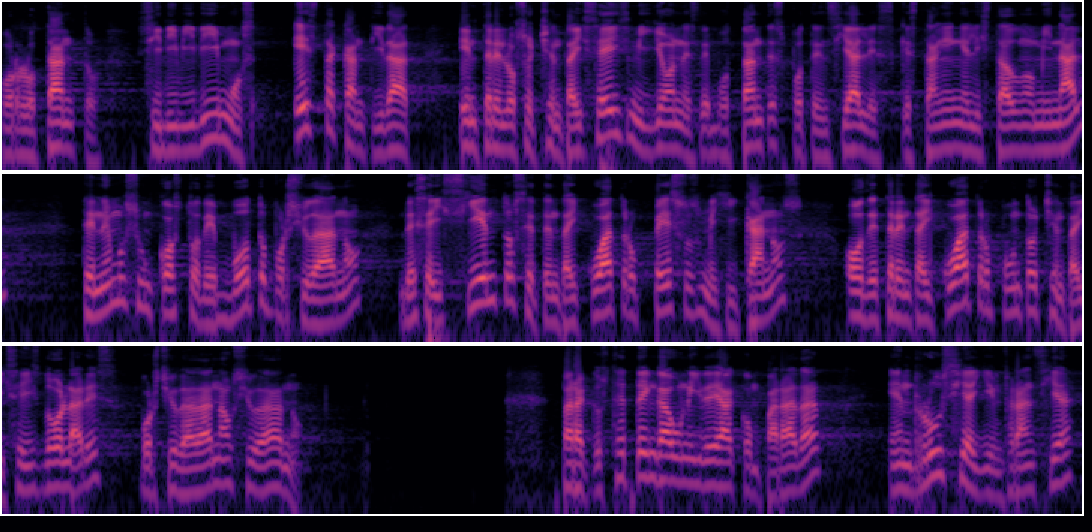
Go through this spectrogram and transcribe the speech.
Por lo tanto, si dividimos esta cantidad entre los 86 millones de votantes potenciales que están en el listado nominal, tenemos un costo de voto por ciudadano de 674 pesos mexicanos o de 34.86 dólares por ciudadana o ciudadano. Para que usted tenga una idea comparada, en Rusia y en Francia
